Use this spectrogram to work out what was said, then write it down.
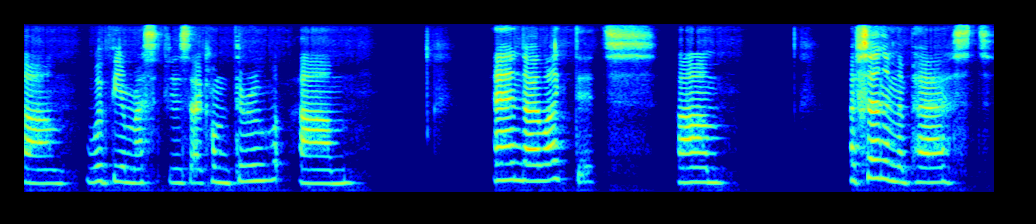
um, with your messages that come through. Um, and I liked it. Um, I've said in the past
